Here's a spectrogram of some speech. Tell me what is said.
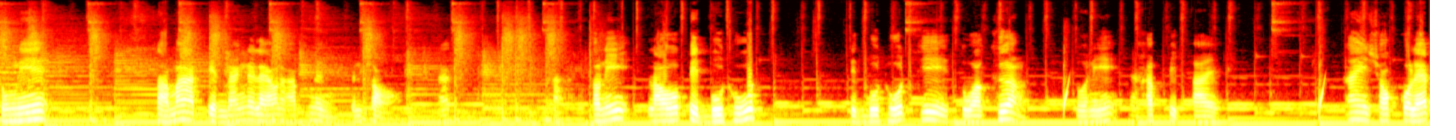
ตรงนี้สามารถเปลี่ยนแบงค์ได้แล้วนะครับ 1 เป็น 2 นะอะคราวนี้เราปิดบลูทูธปิดบลูทูธที่ตัวเครื่องตัวนี้นะครับ ปิดไปให้ช็อกโกแลต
